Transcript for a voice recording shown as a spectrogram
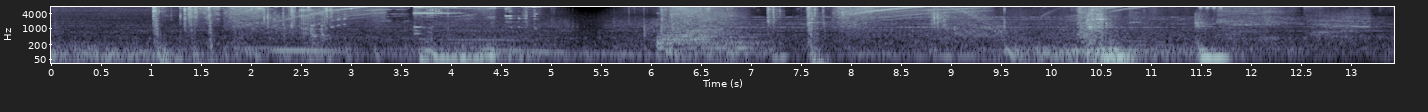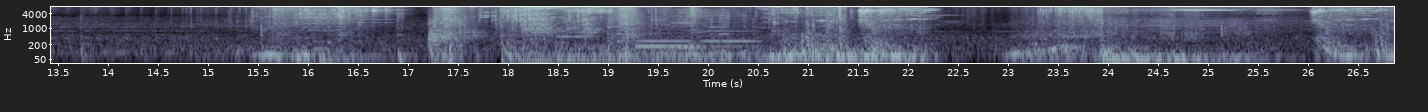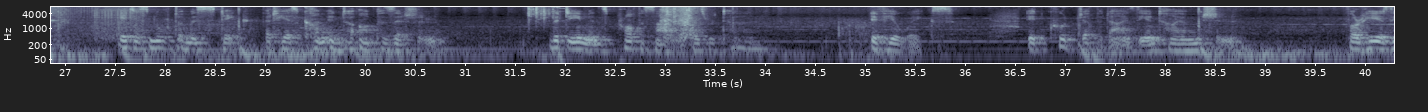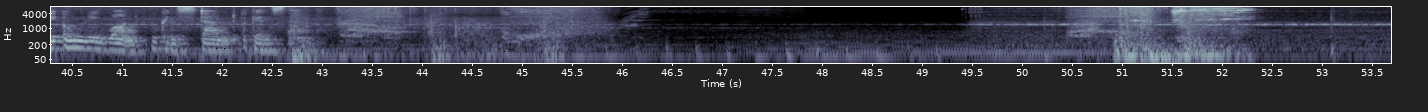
Mistake that he has come into our possession. The demons prophesied his return. If he awakes, it could jeopardize the entire mission. For he is the only one who can stand against them.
